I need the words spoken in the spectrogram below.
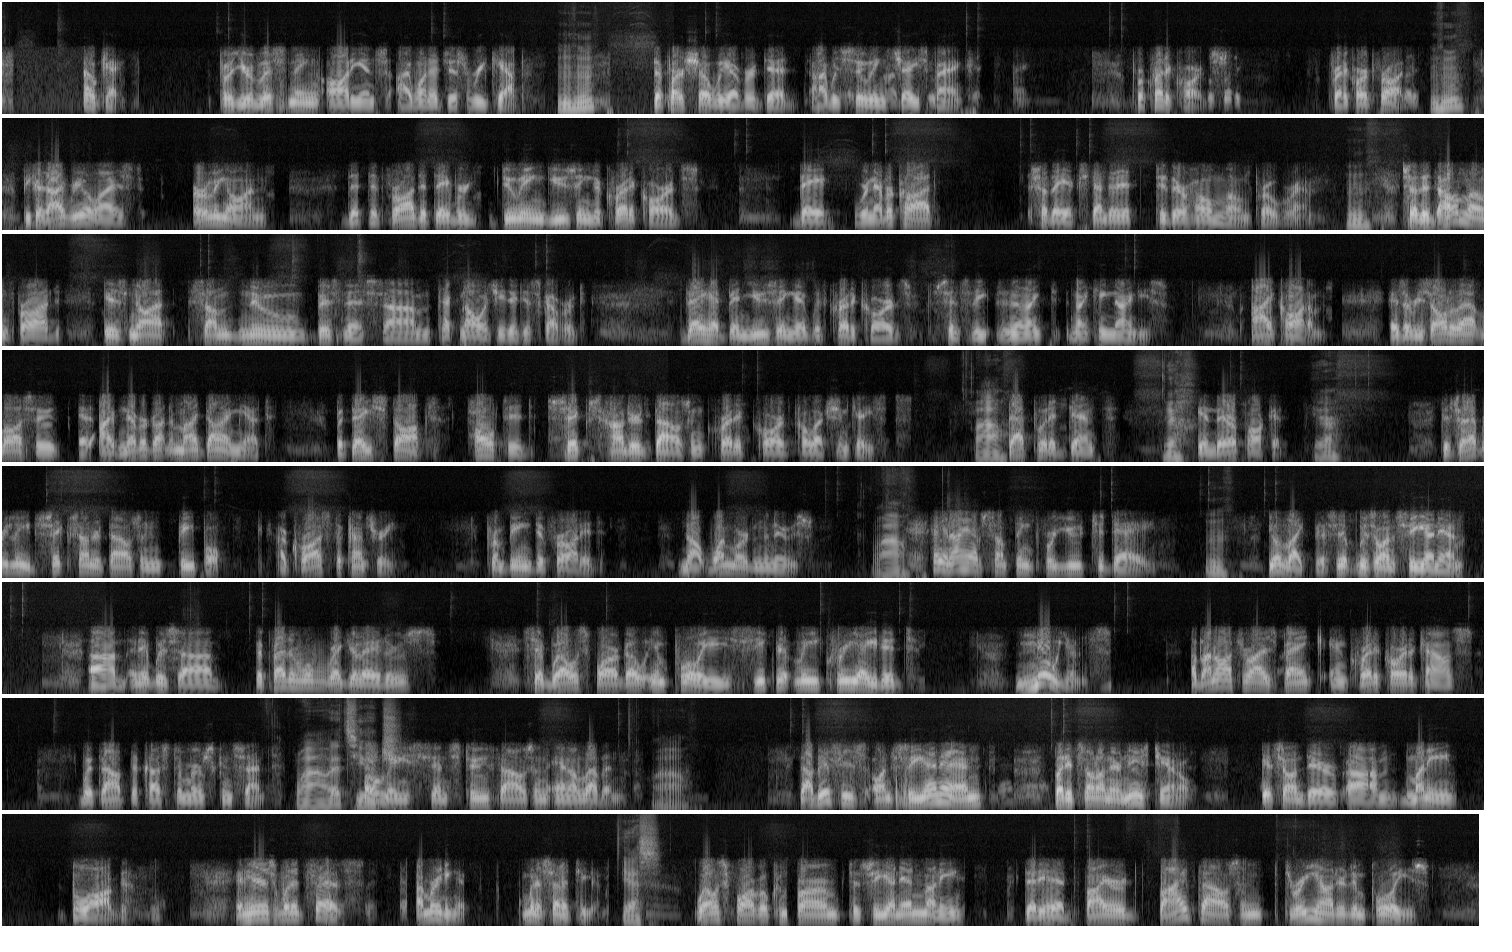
Okay. For your listening audience, I want to just recap. Mm-hmm. The first show we ever did, I was suing Chase Bank for credit cards, credit card fraud. Mm-hmm. Because I realized early on that the fraud that they were doing using the credit cards, they were never caught, so they extended it to their home loan program. So the home loan fraud is not some new business um, technology they discovered. They had been using it with credit cards since the, the 1990s. I caught them. As a result of that lawsuit, eh, I've never gotten my dime yet, but they stopped, halted 600,000 credit card collection cases. Wow. That put a dent Yeah. in their pocket. Yeah. So that relieved 600,000 people across the country from being defrauded. Not one word in the news. Wow. Hey, and I have something for you today. You'll like this. It was on CNN. Um, and it was uh, the federal regulators said Wells Fargo employees secretly created millions of unauthorized bank and credit card accounts without the customer's consent. Wow. That's huge. Only since 2011. Wow. Now, this is on CNN, but it's not on their news channel. It's on their um, money blog. And here's what it says I'm reading it. I'm going to send it to you. Yes. Wells Fargo confirmed to CNN Money that it had fired 5,300 employees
